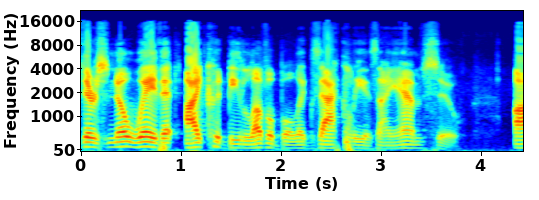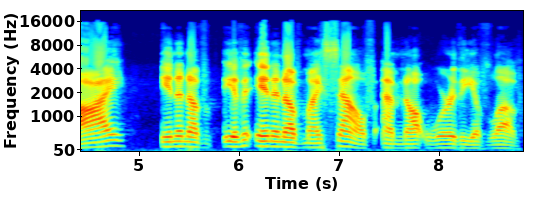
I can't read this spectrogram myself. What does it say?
there's no way that I could be lovable exactly as I am, Sue. I in and of in and of myself am not worthy of love.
